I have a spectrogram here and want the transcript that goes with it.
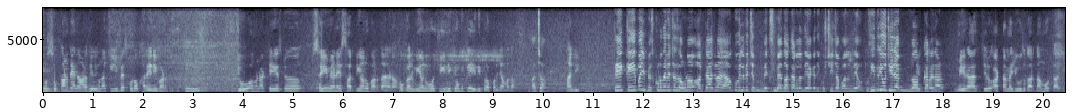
ਉਹ ਸੁੱਕਣ ਦੇ ਨਾਲ ਫਿਰ ਉਹਨਾਂ ਚੀਜ਼ ਬਿਸਕੁਟ ਉਹ ਖਰੇ ਨਹੀਂ ਬਣਦੇ। ਹੂੰ। ਜੋ ਹਨਾ ਟੇਸਟ ਸਹੀ ਮੈਨੇ ਸਰਦੀਆਂ ਨੂੰ ਬਣਦਾ ਹੈ ਨਾ ਉਹ ਗਰਮੀਆਂ ਨੂੰ ਉਹ ਚੀਜ਼ ਨਹੀਂ ਕਿਉਂਕਿ ਘੇ ਨਹੀਂ ਪ੍ਰੋਪਰ ਜੰਮਦਾ। ਅੱਛਾ। ਹਾਂਜੀ। ਤੇ ਕਈ ਭਾਈ ਬਿਸਕੁਟ ਦੇ ਵਿੱਚ ਹੁਣ ਆਟਾ ਜਿਹੜਾ ਆ ਕੋਈ ਵਿੱਚ ਮਿਕਸ ਮੈਦਾ ਕਰ ਲੈਂਦੇ ਆ ਕਦੀ ਕੁਝ ਚੀਜ਼ਾਂ ਪਾ ਲੈਂਦੇ ਆ। ਤੁਸੀਂ ਇਧਰੀ ਉਹ ਚੀਜ਼ ਨਾਲ ਕਰਨ ਨਾਲ। ਮੇਰਾ ਜਿਹੜਾ ਆਟਾ ਮੈਂ ਯੂਜ਼ ਕਰਦਾ ਮੋਟਾ ਜੀ।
